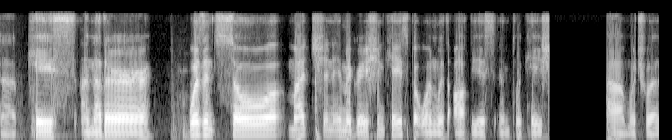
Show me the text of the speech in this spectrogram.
uh, case. Another wasn't so much an immigration case, but one with obvious implication, um, which was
